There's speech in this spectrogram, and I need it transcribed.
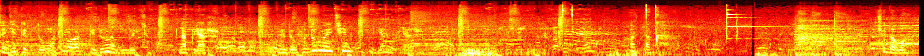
Сидіти вдома. Піду на вулицю, на пляж. Недовго думаючи, я на пляжі. От так. Чудово.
